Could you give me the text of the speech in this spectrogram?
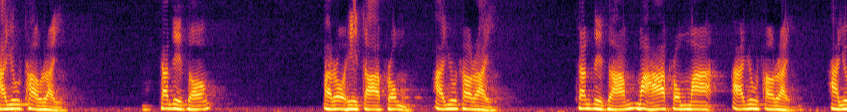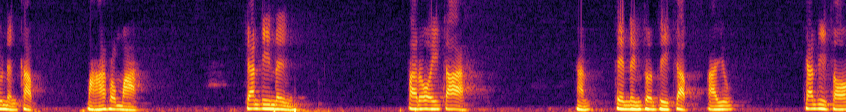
อายุเท่าไหร่ชั้นที่สองปโรหิตาพรหมอายุเท่าไหร่ ชั้นที่สามมหาพรหมมา อายุเท่าไหร่ อายุหนึ่งกับ มหาพรหมมา ชั้นที่หนึ่งปโรหิตาอันเป็นหนึ่งส่วนสี่กับอายุ ชั้นที่สอง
